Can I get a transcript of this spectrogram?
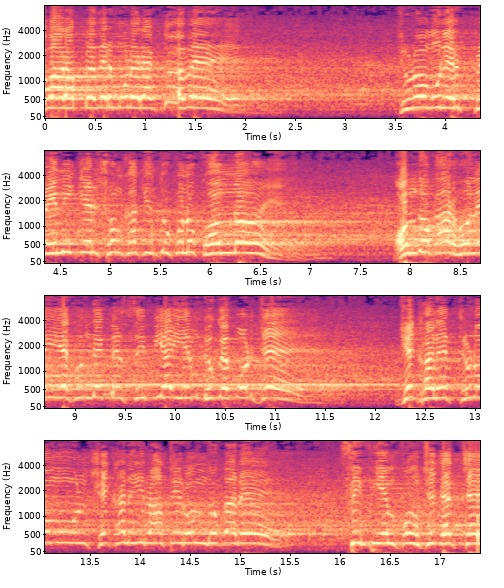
আবার আপনাদের মনে রাখতে হবে, তৃণমূলের প্রেমিকের সংখ্যা কিন্তু কোনো কম নয়। অন্ধকার হলেই এখন দেখবে সিপিআইএম ঢুকে পড়ছে। যেখানে তৃণমূল, সেখানেই রাতের অন্ধকারে সিপিএম পৌঁছে যাচ্ছে।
